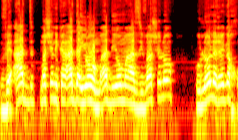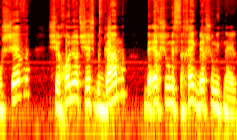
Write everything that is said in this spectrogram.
ועד, מה שנקרא, עד היום, עד יום העזיבה שלו, הוא לא לרגע חושב שיכול להיות שיש פגם באיך שהוא משחק, באיך שהוא מתנהל.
